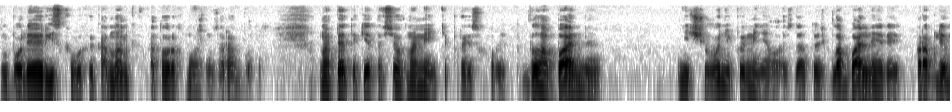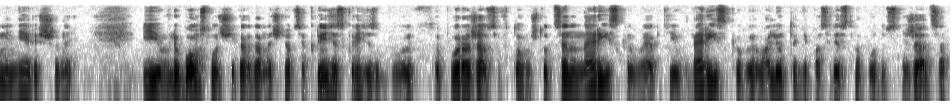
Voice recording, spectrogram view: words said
более рисковых экономик, в которых можно заработать. Но опять-таки это все в моменте происходит. Глобально ничего не поменялось, да, то есть глобальные проблемы не решены. И в любом случае, когда начнется кризис, кризис будет выражаться в том, что цены на рисковые активы, на рисковые валюты непосредственно будут снижаться.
